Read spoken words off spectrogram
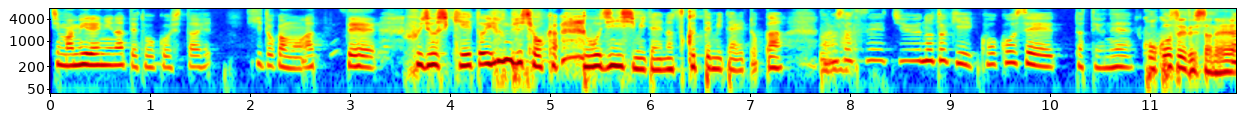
血まみれになって投稿した日とかもあって、不女子系というんでしょうか。同人誌みたいの作ってみたりとか。この撮影中の時、高校生だったよね。高校生でしたね。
